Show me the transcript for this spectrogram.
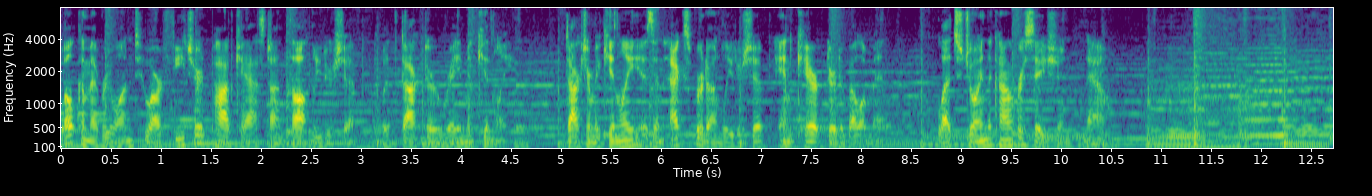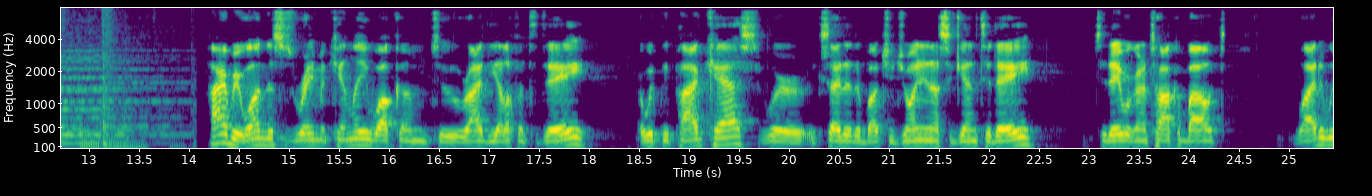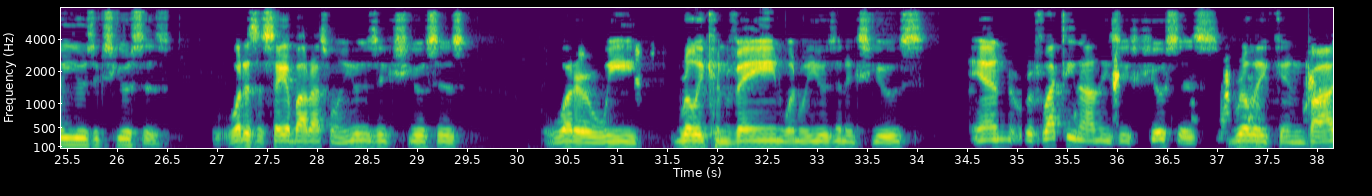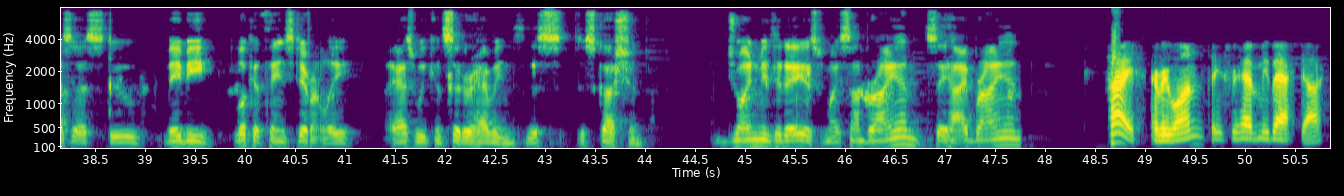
Welcome, everyone, to our featured podcast on thought leadership with Dr. Ray McKinley. Dr. McKinley is an expert on leadership and character development. Let's join the conversation now. Hi, everyone. This is Ray McKinley. Welcome to Ride the Elephant Today, our weekly podcast. We're excited about you joining us again today. Today, we're going to talk about why do we use excuses? What does it say about us when we use excuses? What are we really conveying when we use an excuse? And reflecting on these excuses really can cause us to maybe look at things differently as we consider having this discussion. Join me today is my son Brian. Say hi, Brian. Hi, everyone. Thanks for having me back, Doc.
